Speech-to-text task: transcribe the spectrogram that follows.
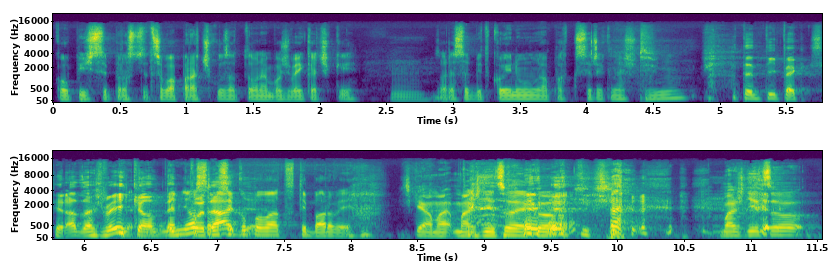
Koupíš si prostě třeba pračku za to, nebo žvejkačky Hmm. za 10 bitcoinů a pak si řekneš, hm, Ten týpek si rád zažvejkal. neměl jsem si kupovat ty barvy. A má, máš něco jako... máš něco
